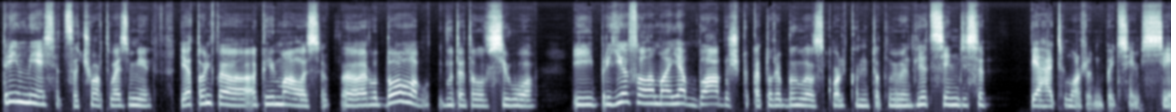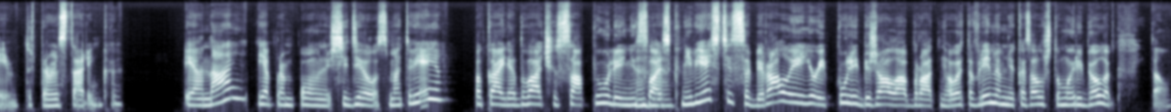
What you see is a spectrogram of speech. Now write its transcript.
Три месяца, черт возьми. Я только оклемалась от э, роддома вот этого всего. И приехала моя бабушка, которая была сколько на тот момент, лет 75, может быть, 77. То есть прям старенькая. И она, я прям помню, сидела с Матвеем, пока я два часа пулей неслась uh-huh. к невесте, собирала ее и пулей бежала обратно. В это время мне казалось, что мой ребенок, там,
